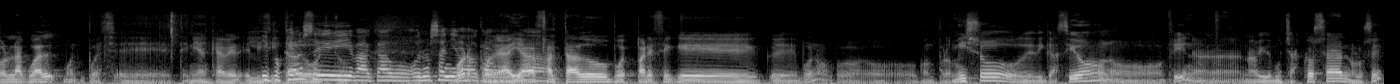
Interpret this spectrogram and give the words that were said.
por la cual, bueno, pues eh, tenían que haber licitado. ¿Y por qué no se lleva a cabo o no se han llevado a cabo? Pues ahí ha faltado, pues parece que, bueno, o compromiso, o dedicación, o en fin, no ha habido muchas cosas, no lo sé,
